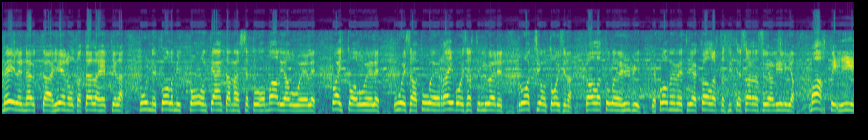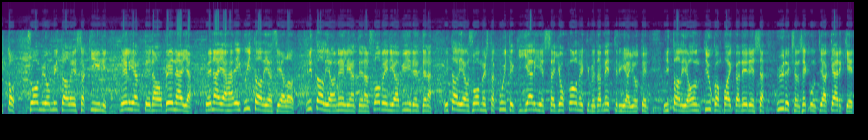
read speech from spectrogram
meille näyttää hienolta tällä hetkellä, kun kolmikko on kääntämässä tuohon maalialueelle, vaihtoalueelle. USA tulee raivoisasti lyöden, Ruotsi on toisena, Kalla tulee hyvin ja kolme metriä Kallasta sitten Sarasu ja Lilja. Mahti hiihto, Suomi on mitaleissa kiinni, neljäntenä on Venäjä. Venäjähän, ei kun Italia siellä on. Italia on neljäntenä, Slovenia viidentenä. Italia on Suomesta kuitenkin jäljessä jo 30 metriä, joten Italia on tiukan paikan edessä. 9 sekuntia kärkeen.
